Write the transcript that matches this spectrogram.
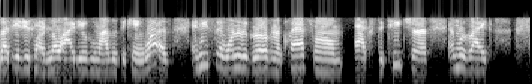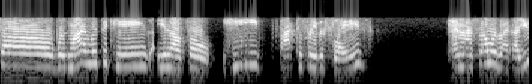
like they just had no idea who Martin Luther King was. And he said one of the girls in the classroom asked the teacher and was like, "So was Martin Luther King, you know, so he fought to free the slaves?" And my son was like, "Are you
